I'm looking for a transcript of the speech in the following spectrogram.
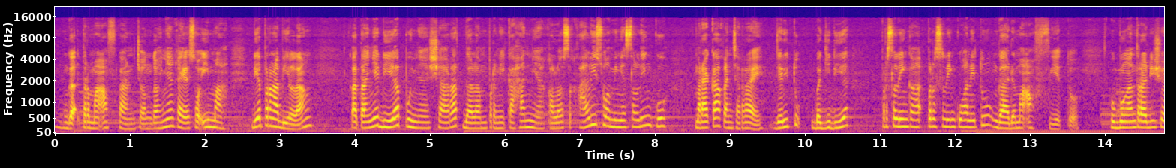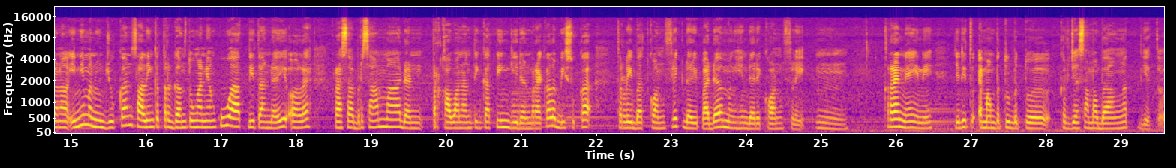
nggak termaafkan. Contohnya kayak Soimah, dia pernah bilang katanya dia punya syarat dalam pernikahannya kalau sekali suaminya selingkuh mereka akan cerai. Jadi tuh bagi dia perselingkuhan itu nggak ada maaf gitu. Hubungan tradisional ini menunjukkan saling ketergantungan yang kuat ditandai oleh rasa bersama dan perkawanan tingkat tinggi dan mereka lebih suka terlibat konflik daripada menghindari konflik. Hmm keren ya ini jadi tuh emang betul-betul kerjasama banget gitu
